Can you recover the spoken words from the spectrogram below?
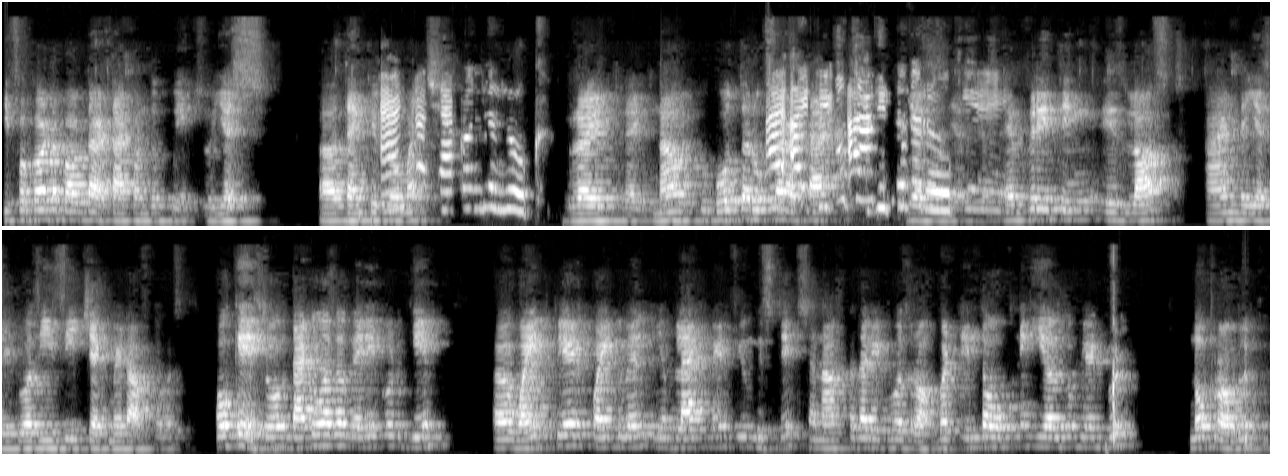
He forgot about the attack on the queen. So yes, uh, thank you so and much. attack on the rook. Right, right. Now to both the rooks I, are I attacked. did, I did the Yes, rook. yes, yes. Everything is lost, and yes, it was easy checkmate afterwards. Okay, so that was a very good game. Uh, white played quite well. Yeah, black made few mistakes, and after that it was wrong. But in the opening, he also played good. No problem.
